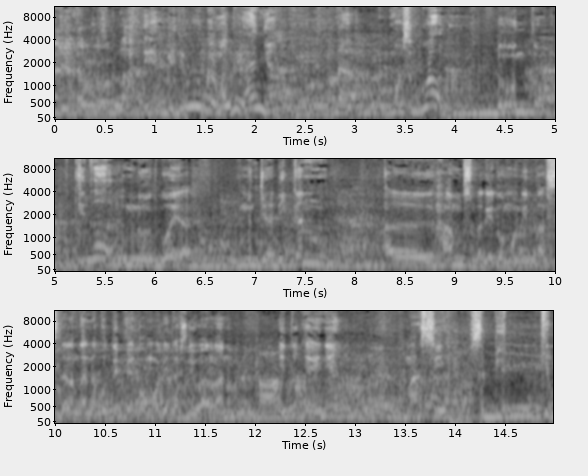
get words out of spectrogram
gitu loh. Itu juga makanya. Nah, maksud gue beruntung kita menurut gue ya menjadikan eh, HAM sebagai komoditas dalam tanda kutip ya komoditas jualan Hah? itu kayaknya masih sedikit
